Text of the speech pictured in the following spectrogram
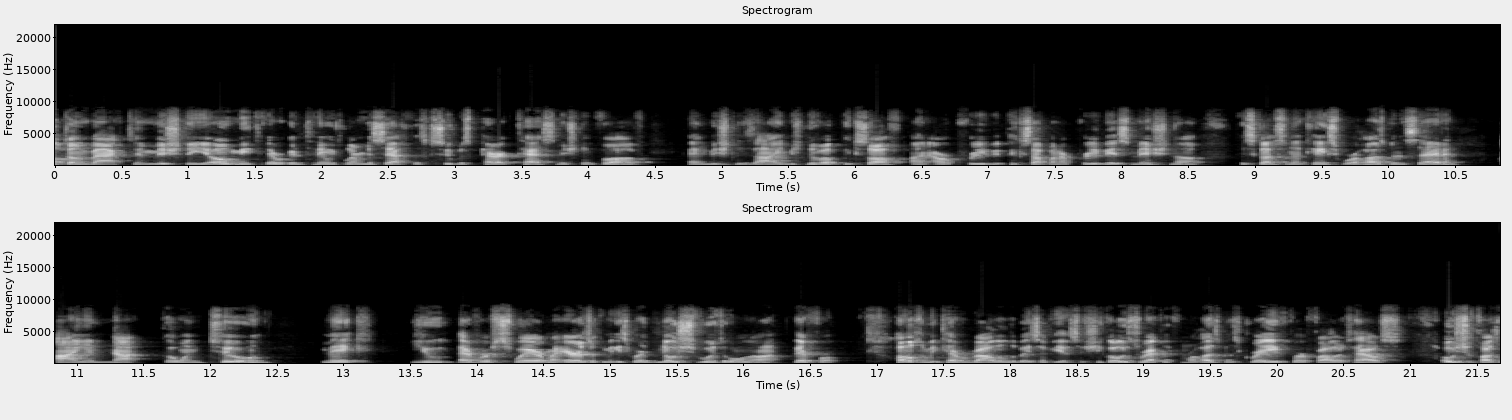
Welcome back to Mishnah Yomi. Today we're going to continue to learn Masechtas Ksubas Perek Tes Mishnah Vav and Mishnah Zayin. Mishnah Vav picks off on our picks up on our previous Mishnah discussing a case where a husband said, "I am not going to make you ever swear. My heirs are going to make you swear. No shavuos are going on. Therefore, so she goes directly from her husband's grave to her father's house. Or she goes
